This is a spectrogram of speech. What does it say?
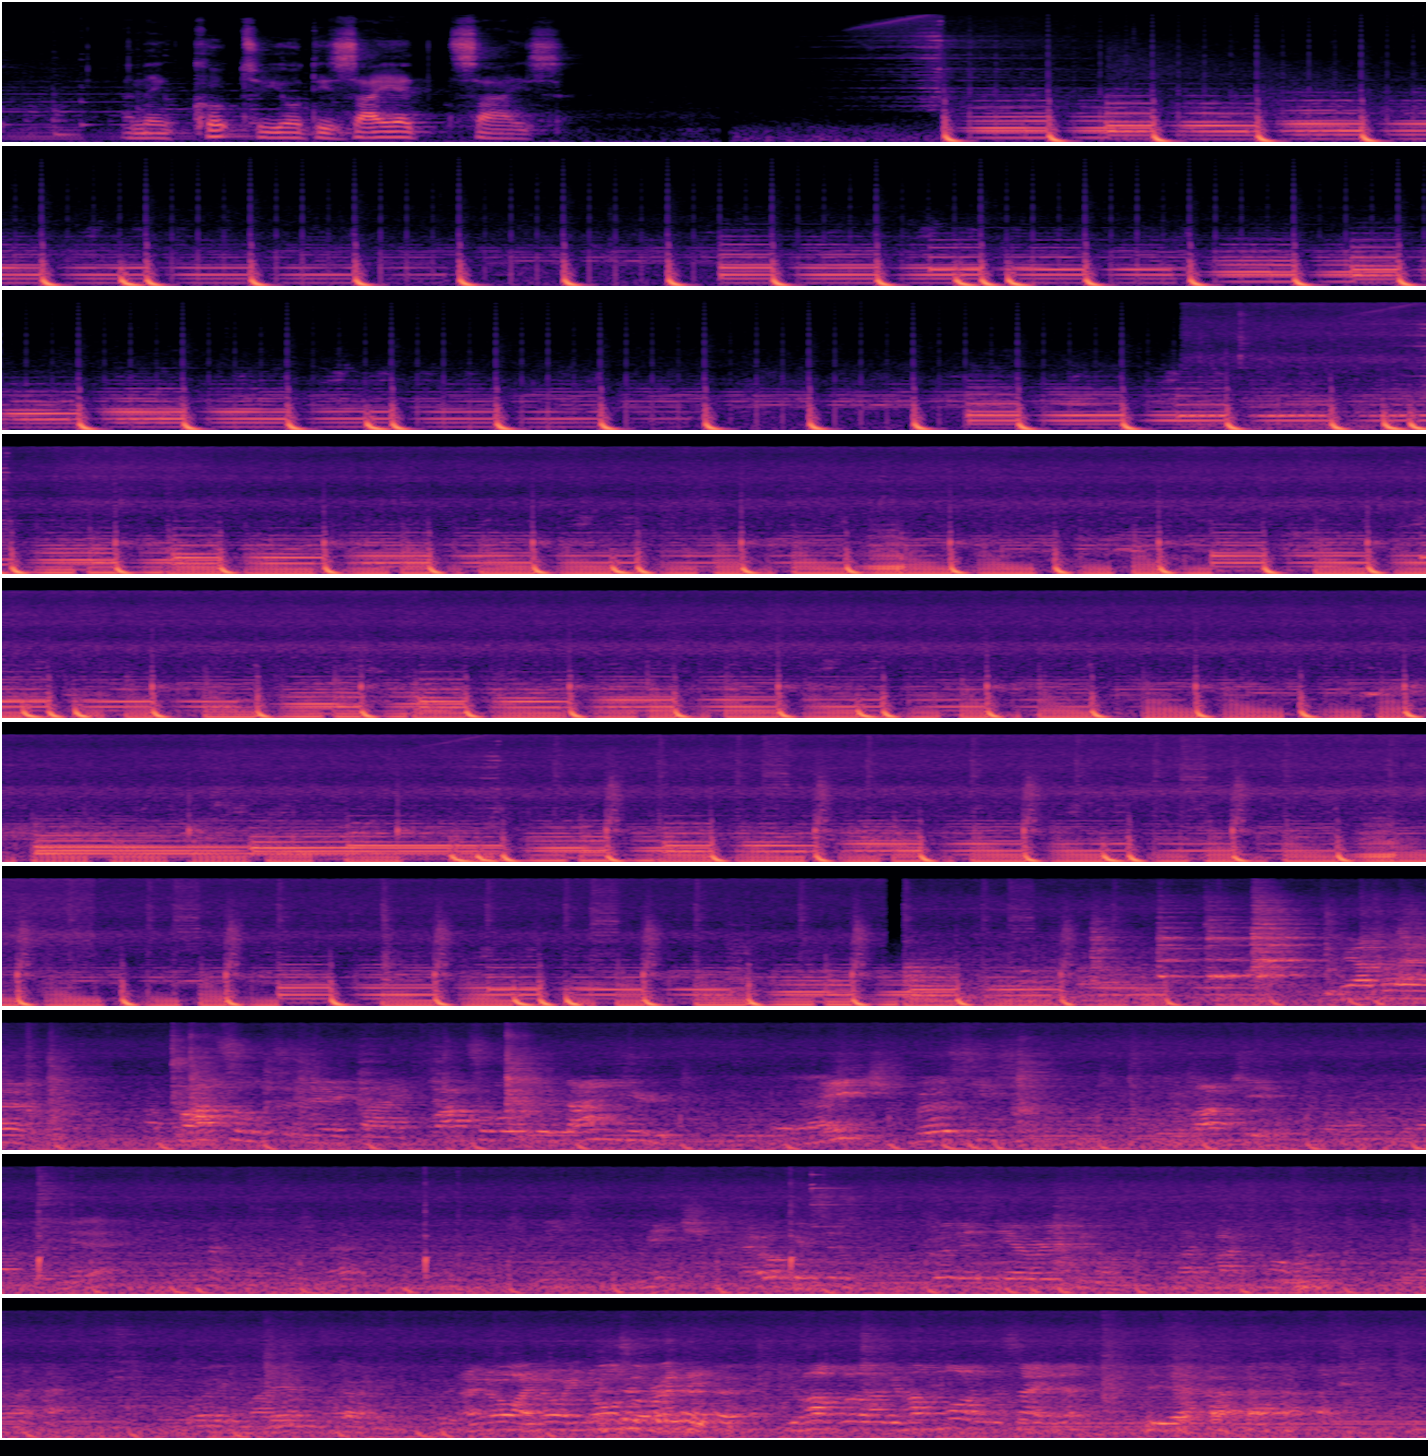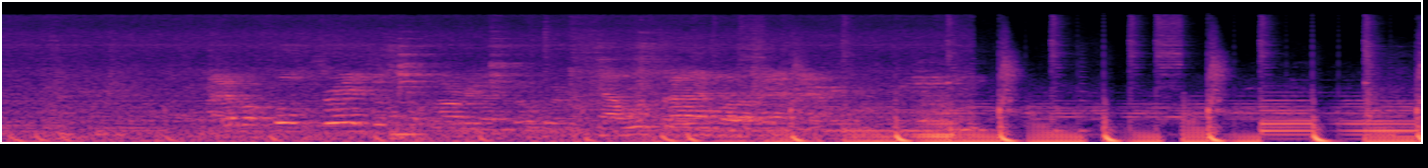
and then cut to your desired size. We have a, a battle today, guys. Battle of the Danube. H versus Kebapche. Mitch, I hope it's as good as the original, like back home. I know, I know, he knows already. You have uh, you have more on the side, yeah? I have a full tray just for Mario. Yeah, we'll try it. Yeah,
